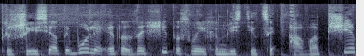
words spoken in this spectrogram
60 и более – это защита своих инвестиций. А вообще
